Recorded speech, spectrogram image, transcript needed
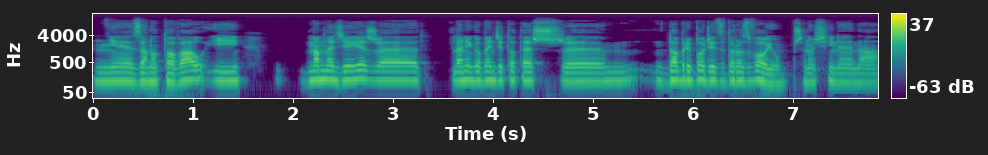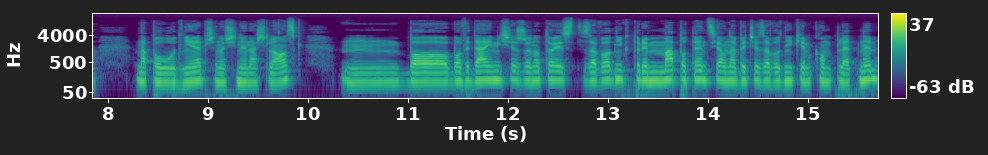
nie zanotował i mam nadzieję, że dla niego będzie to też dobry bodziec do rozwoju, przenosiny na, na południe, przenosiny na Śląsk, mm, bo, bo wydaje mi się, że no to jest zawodnik, który ma potencjał na bycie zawodnikiem kompletnym.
